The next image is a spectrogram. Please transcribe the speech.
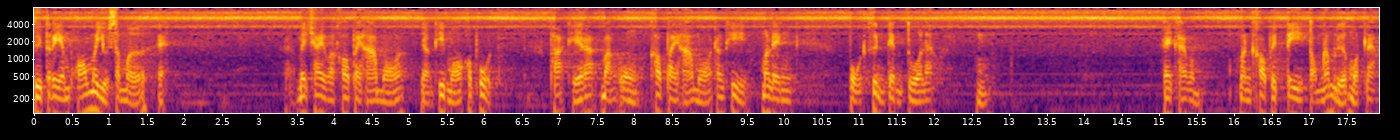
คือเตรียมพร้อมมาอยู่เสมอ ไม่ใช่ว่าเข้าไปหาหมออย่างที่หมอเขาพูด พระเถระบางองค์เข้าไปหาหมอทั้งที่มะเร็ง ปูดขึ้นเต็มตัวแล้วคล้ายๆว่ามันเข้าไปตีต่อมน้ำเหลืองหมดแล้ว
